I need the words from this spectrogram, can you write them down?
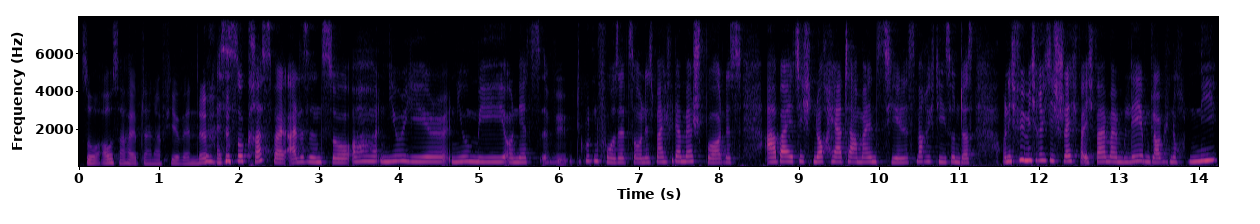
so außerhalb deiner vier Wände. Es ist so krass, weil alle sind so, oh, New Year, New Me und jetzt äh, die guten Vorsätze und jetzt mache ich wieder mehr Sport, und jetzt arbeite ich noch härter an meinen Zielen, jetzt mache ich dies und das. Und ich fühle mich richtig schlecht, weil ich war in meinem Leben, glaube ich, noch nie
